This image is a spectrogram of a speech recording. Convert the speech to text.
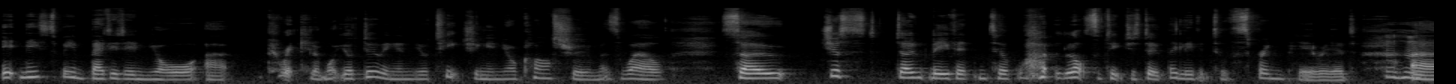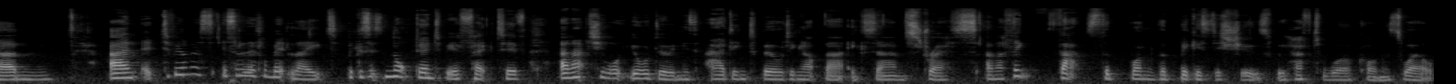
it needs to be embedded in your uh, curriculum, what you're doing and you're teaching in your classroom as well. So just don't leave it until what lots of teachers do. They leave it till the spring period. Mm-hmm. Um, and it, to be honest, it's a little bit late because it's not going to be effective. And actually, what you're doing is adding to building up that exam stress. And I think that's the, one of the biggest issues we have to work on as well.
